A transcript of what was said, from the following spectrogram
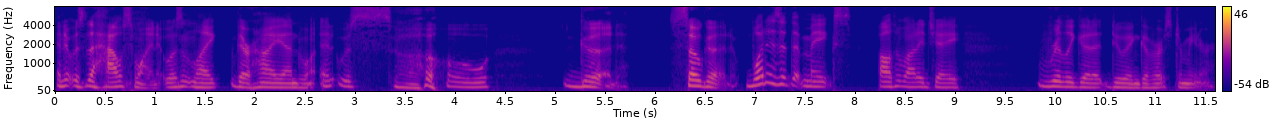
And it was the house wine. It wasn't like their high end one. It was so good, so good. What is it that makes Alto Adige really good at doing Gewürztraminer?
